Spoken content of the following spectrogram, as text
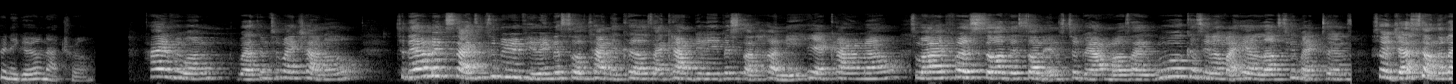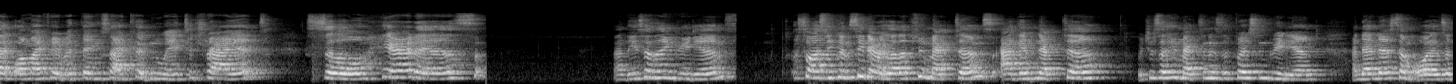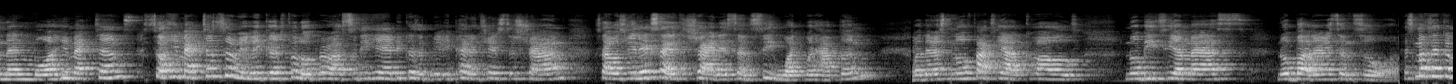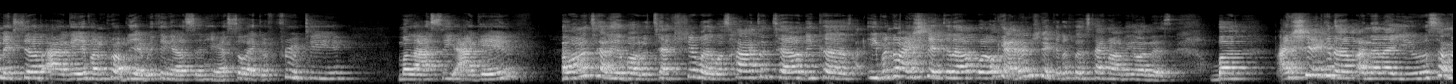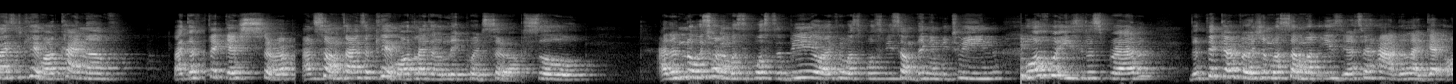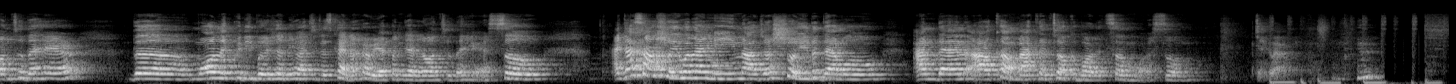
Trini Girl Natural. Hi everyone, welcome to my channel. Today I'm excited to be reviewing the Soultanicals I Can't Believe It's Not Honey Hair Caramel. So when I first saw this on Instagram I was like, woo, because you know my hair loves humectants. So it just sounded like all my favorite things so I couldn't wait to try it. So here it is. And these are the ingredients. So as you can see there are a lot of humectants. Agave nectar, which is a humectant, is the first ingredient and then there's some oils and then more humectants. So humectants are really good for low porosity hair because it really penetrates the strand. So I was really excited to try this and see what would happen. But there's no fatty alcohols, no BTMS, no butters and so on. It smells like a mixture of agave and probably everything else in here. So like a fruity, molassy agave. I want to tell you about the texture, but it was hard to tell because even though I shake it up, well okay, I didn't shake it the first time, I'll be honest. But I shake it up and then I use, sometimes it came out kind of like a thickish syrup and sometimes it came out like a liquid syrup. So I didn't know which one it was supposed to be or if it was supposed to be something in between. Both were easy to spread. The thicker version was somewhat easier to handle, like get onto the hair. The more liquidy version, you had to just kind of hurry up and get it onto the hair. So I guess I'll show you what I mean. I'll just show you the demo and then I'll come back and talk about it some more. So check it out.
